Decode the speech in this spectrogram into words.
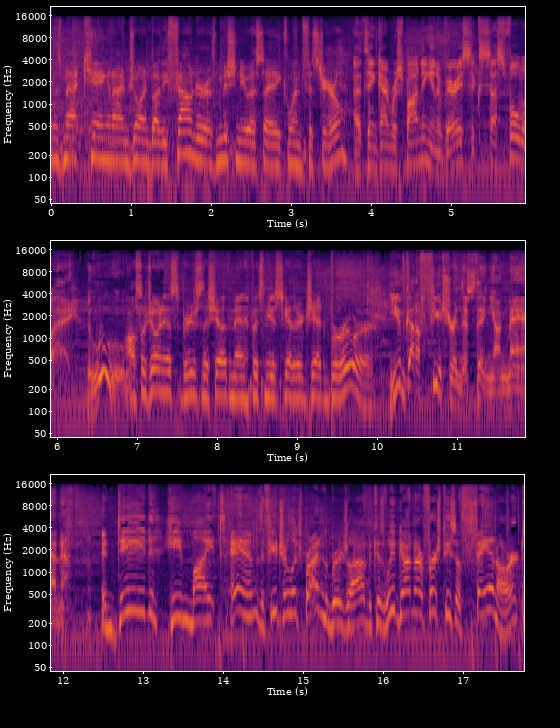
Name is Matt King, and I'm joined by the founder of Mission USA, Glenn Fitzgerald. I think I'm responding in a very successful way. Ooh, Also joining us, the producer of the show, the man who puts music together, Jed Brewer. you've got a future in this thing, young man. Indeed, he might, and the future looks bright in the Bridge Loud because we've gotten our first piece of fan art.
